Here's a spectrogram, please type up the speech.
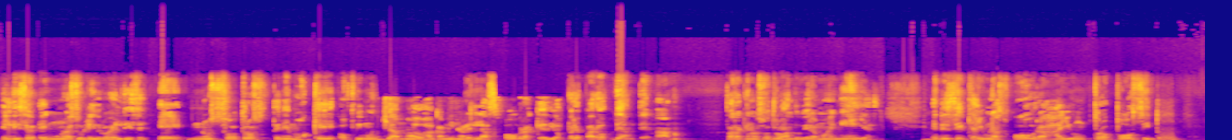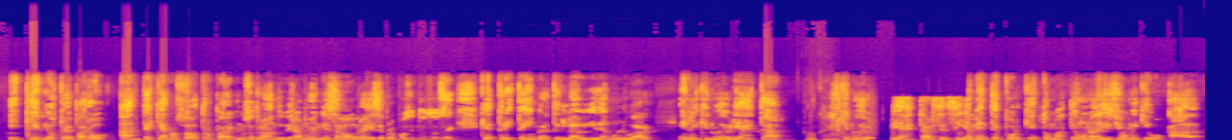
él dice en uno de sus libros, él dice, eh, nosotros tenemos que, o fuimos llamados a caminar en las obras que Dios preparó de antemano para que nosotros anduviéramos en ellas. Es decir, que hay unas obras, hay un propósito eh, que Dios preparó antes que a nosotros para que nosotros anduviéramos en esas obras y ese propósito. Entonces, qué triste invertir la vida en un lugar en el que no deberías estar, en el que no deberías estar sencillamente porque tomaste una decisión equivocada.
